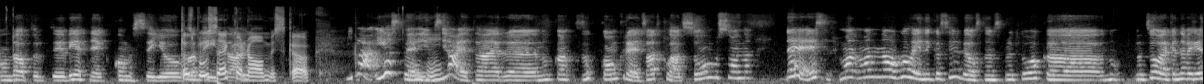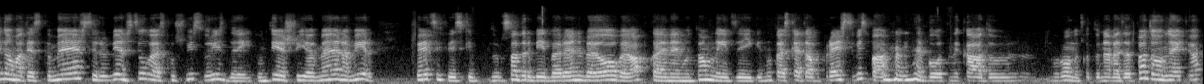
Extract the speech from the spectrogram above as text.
un vēl tur tie vietnieku komisiju. Tas vadītāji. būs ekonomiskāk. Jā, iespējams, uh -huh. jā, ja tā ir nu, konkrēts atklāts summas. Un, Nē, es, man, man nav galīgi nekas iebilstams pret to, ka nu, cilvēkam nevajag iedomāties, ka mērs ir viens cilvēks, kurš visu var izdarīt. Un tieši, ja mēram ir specifiski sadarbība ar NVO vai apkaimēm un tam līdzīgi. Nu, tā skaitā par presi vispār nebūtu nekādu runu, ka tur nevajadzētu padomnieku. Ja?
